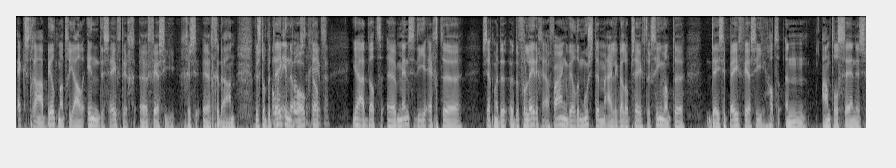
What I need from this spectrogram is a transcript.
extra beeldmateriaal in de 70-versie gedaan. Dus dat betekende ook dat, ja, dat eh, mensen die echt eh, zeg maar de, de volledige ervaring wilden, moesten hem eigenlijk wel op 70 zien. Want de DCP-versie had een aantal scènes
